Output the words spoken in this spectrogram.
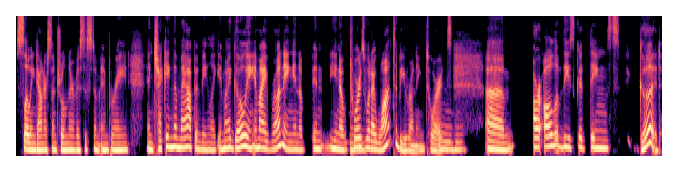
slowing down our central nervous system and brain and checking the map and being like, am I going, am I running in a, in, you know, mm-hmm. towards what I want to be running towards? Mm-hmm. Um, are all of these good things good?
